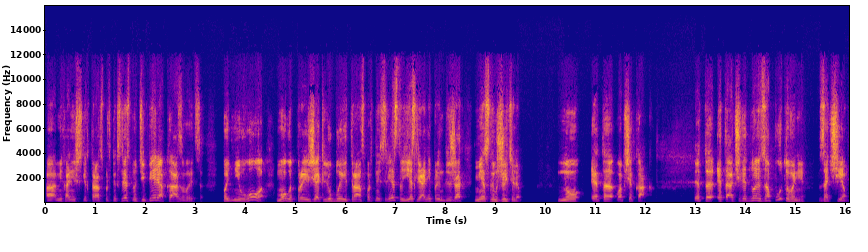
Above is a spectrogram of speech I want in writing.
а, механических транспортных средств, но теперь оказывается, под него могут проезжать любые транспортные средства, если они принадлежат местным жителям. Но это вообще как? Это, это очередное запутывание. Зачем?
